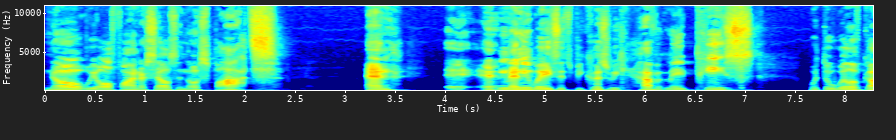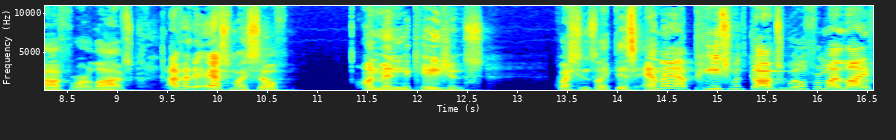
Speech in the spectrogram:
No, we all find ourselves in those spots. And in many ways, it's because we haven't made peace with the will of God for our lives. I've had to ask myself on many occasions questions like this Am I at peace with God's will for my life,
